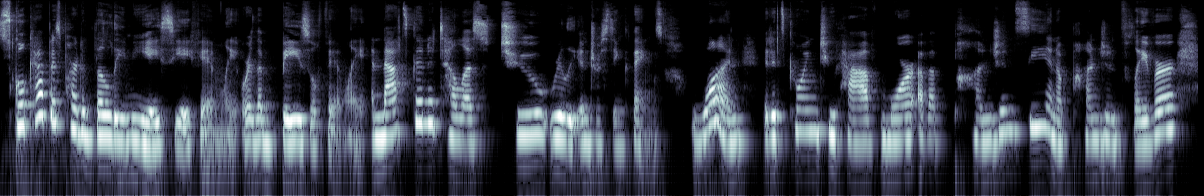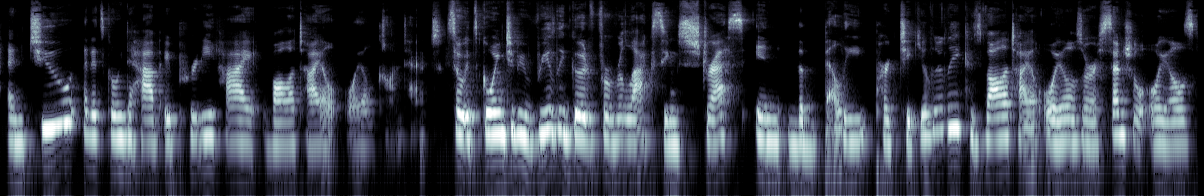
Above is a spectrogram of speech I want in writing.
Skullcap is part of the Lamiaceae family or the basil family, and that's going to tell us two really interesting things. One, that it's going to have more of a pungency and a pungent flavor, and two, that it's going to have a pretty high volatile oil content. So it's going to be really good for relaxing stress in the belly, particularly because volatile oils or essential oils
